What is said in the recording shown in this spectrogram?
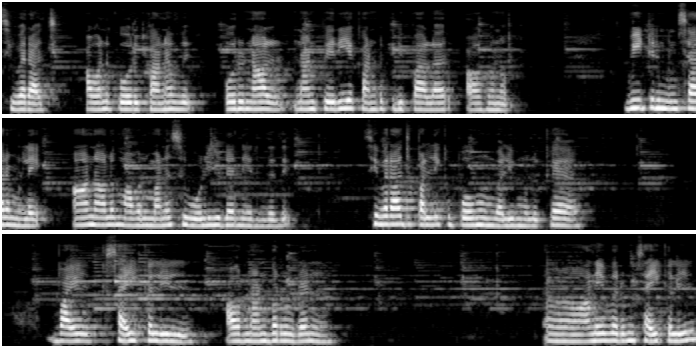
சிவராஜ். அவனுக்கு ஒரு கனவு. ஒரு நாள் நான் பெரிய கண்டுபிடிப்பாளர் ஆகணும். வீட்டில் மின்சாரம் இல்லை ஆனாலும் அவன் மனசு ஒளியுடன் இருந்தது. சிவராஜ் பள்ளிக்கு போகும் வழி முழுக்க வய சைக்கிளில் அவர் நண்பருடன் அனைவரும் சைக்கிளில்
